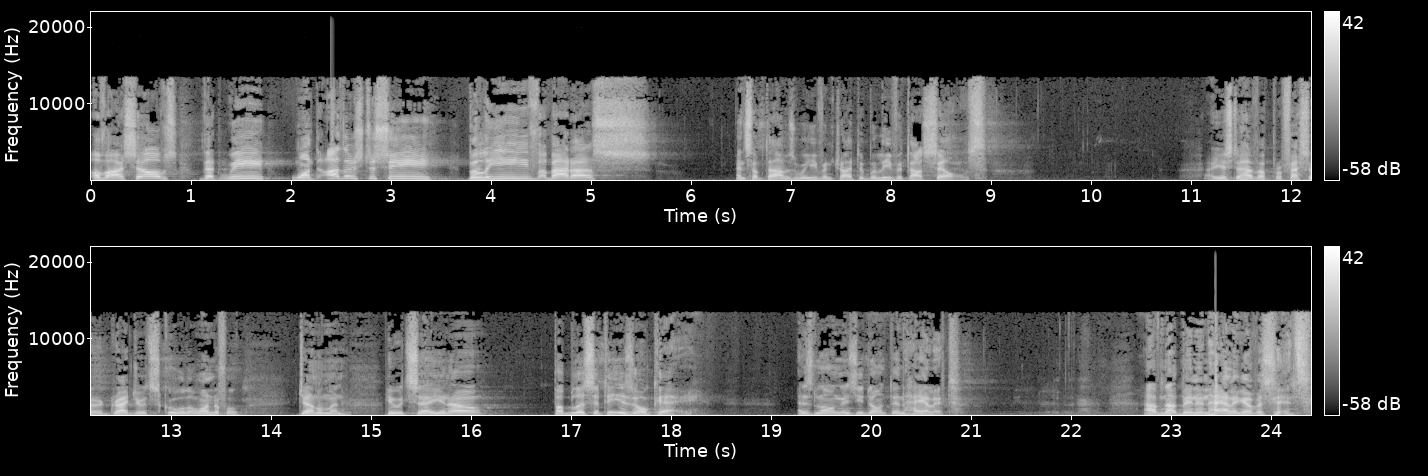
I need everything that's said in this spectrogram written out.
of ourselves that we want others to see, believe about us. And sometimes we even try to believe it ourselves. I used to have a professor at graduate school, a wonderful gentleman. He would say, You know, publicity is okay as long as you don't inhale it. I've not been inhaling ever since.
